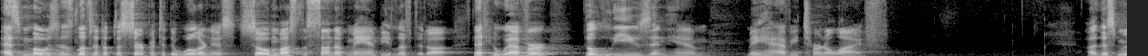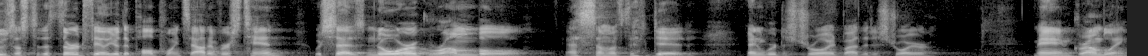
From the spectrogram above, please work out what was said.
As Moses lifted up the serpent in the wilderness, so must the Son of Man be lifted up, that whoever believes in him may have eternal life. Uh, this moves us to the third failure that Paul points out in verse 10, which says, Nor grumble, as some of them did, and were destroyed by the destroyer. Man, grumbling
